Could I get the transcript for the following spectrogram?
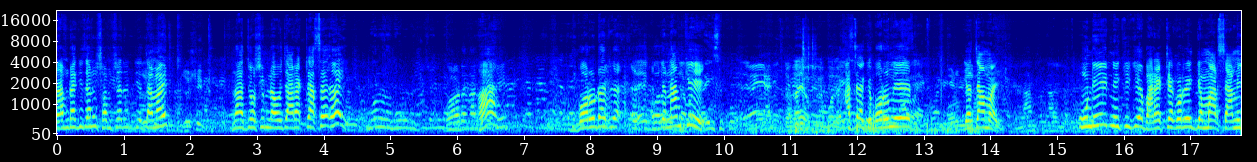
নামটা কি জানি? শমশেরের গিয়ে জামাই? না জসিম না ওই যে আর একটা আছে এই! হ্যাঁ? বড়টার নাম কি? আচ্ছা বড় মেয়ের? জামাই। উনি নাকি গিয়ে ভাড়াটা করে গিয়ে মারছে। আমি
